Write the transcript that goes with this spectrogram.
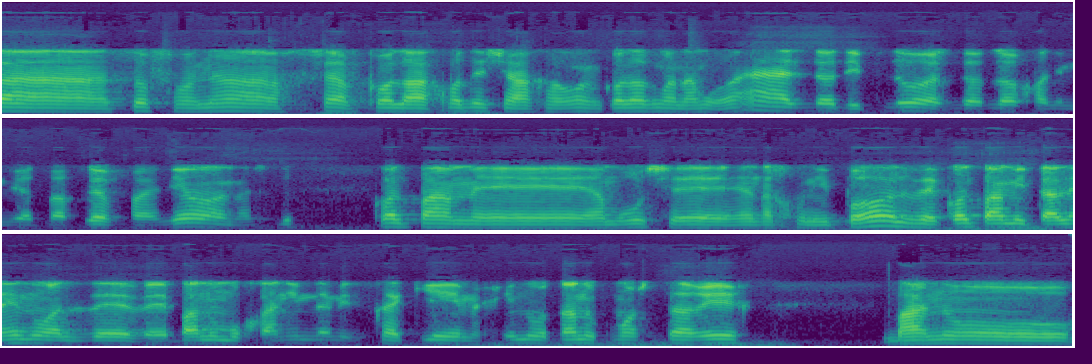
הסוף עונה, עכשיו, כל החודש האחרון, כל הזמן אמרו, אה, אשדוד יפלו, אשדוד לא יכולים להיות בפלייאוף העליון. כל פעם אה, אמרו שאנחנו ניפול, וכל פעם התעלינו על זה, ובאנו מוכנים למשחקים, הכינו אותנו כמו שצריך, באנו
